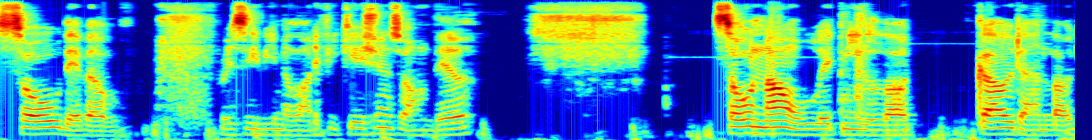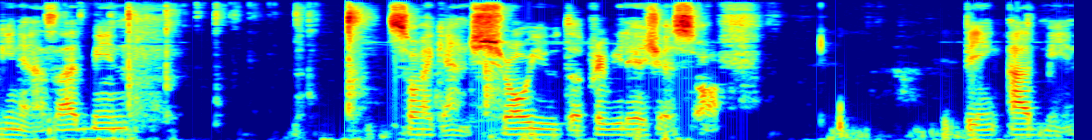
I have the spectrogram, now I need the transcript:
so they will receive email notifications on there. So now let me log out and log in as admin so I can show you the privileges of being admin.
